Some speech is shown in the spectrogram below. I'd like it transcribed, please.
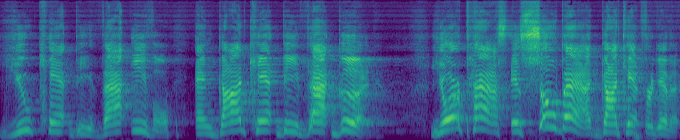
You can't be that evil, and God can't be that good. Your past is so bad, God can't forgive it.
